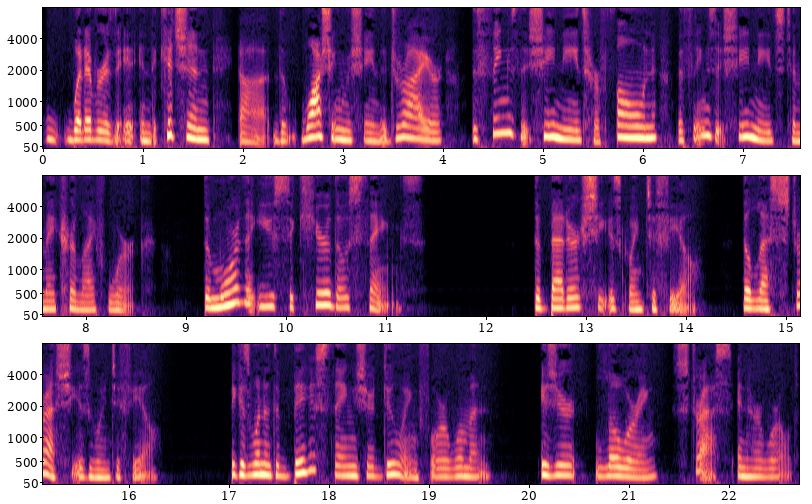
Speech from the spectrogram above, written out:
whatever is in the kitchen, uh, the washing machine, the dryer, the things that she needs, her phone, the things that she needs to make her life work. The more that you secure those things, the better she is going to feel, the less stress she is going to feel. Because one of the biggest things you're doing for a woman is you're lowering stress in her world.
